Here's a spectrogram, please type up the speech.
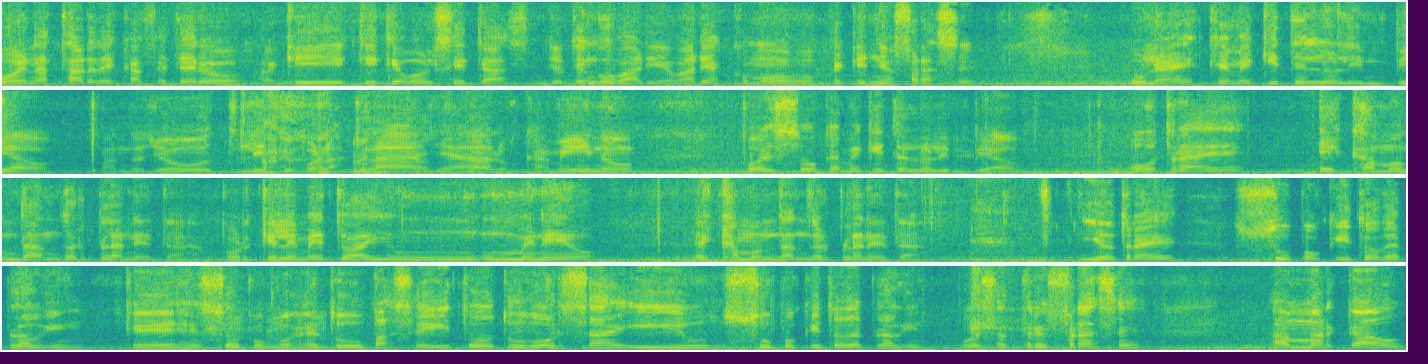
Buenas tardes, cafeteros. Aquí Quique Bolsitas. Yo tengo varias, varias como pequeñas frases. Una es que me quiten lo limpiado. Cuando yo limpio por las playas, los caminos, pues eso que me quiten lo limpiado. Otra es escamondando el planeta, porque le meto ahí un, un meneo escamondando el planeta. Y otra es su poquito de plugin, que es eso, pues coge tu paseíto, tu bolsa y su poquito de plugin. Pues esas tres frases han marcado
